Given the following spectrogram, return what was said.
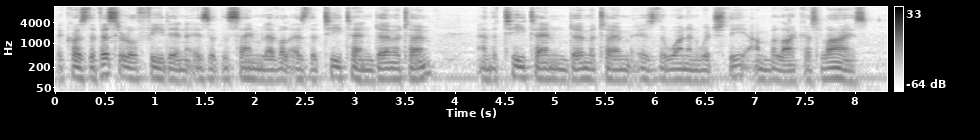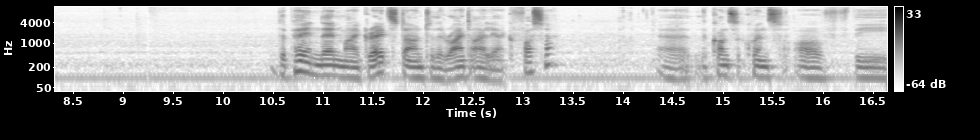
because the visceral feed-in is at the same level as the T10 dermatome and the T10 dermatome is the one in which the umbilicus lies. The pain then migrates down to the right iliac fossa, uh, the consequence of the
